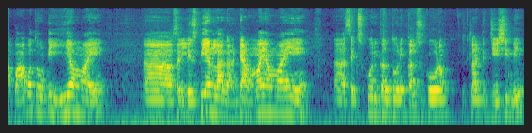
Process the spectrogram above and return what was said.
ఆ పాపతోటి ఈ అమ్మాయి అసలు లెస్బియన్ లాగా అంటే అమ్మాయి అమ్మాయి సెక్స్ కోరికలతోని కలుసుకోవడం ఇట్లాంటిది చేసింది.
